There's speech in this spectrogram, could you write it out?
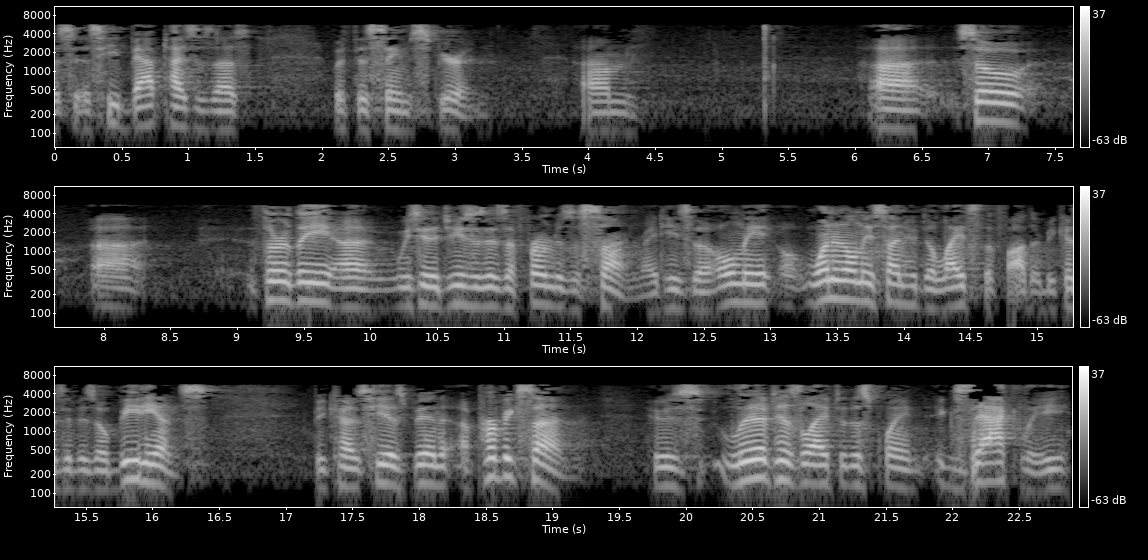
As, as He baptizes us with this same Spirit. Um, uh, so, uh, thirdly, uh, we see that Jesus is affirmed as a son, right? He's the only, one and only son who delights the Father because of his obedience, because he has been a perfect son who's lived his life to this point exactly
